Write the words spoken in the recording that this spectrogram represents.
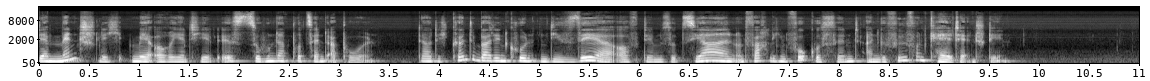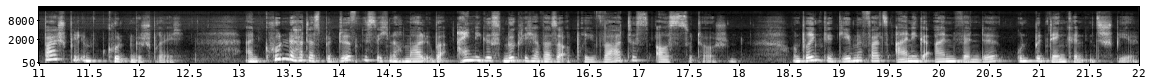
der menschlich mehr orientiert ist, zu 100 Prozent abholen. Dadurch könnte bei den Kunden, die sehr auf dem sozialen und fachlichen Fokus sind, ein Gefühl von Kälte entstehen. Beispiel im Kundengespräch. Ein Kunde hat das Bedürfnis, sich nochmal über einiges, möglicherweise auch Privates, auszutauschen und bringt gegebenenfalls einige Einwände und Bedenken ins Spiel.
